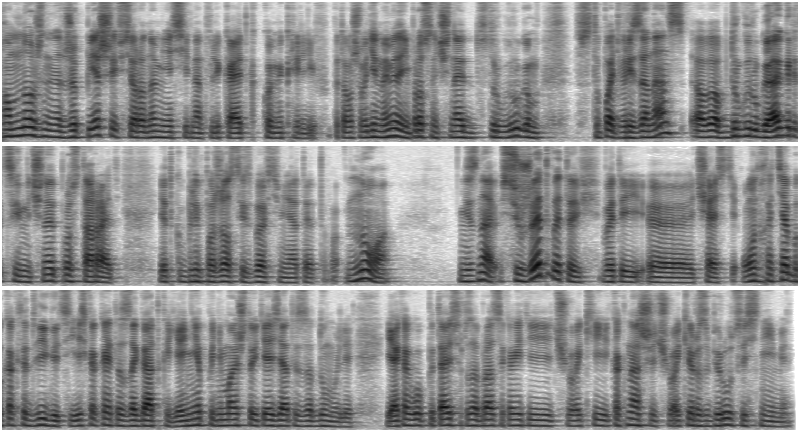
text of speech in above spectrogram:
помноженный на Джо Пеши все равно меня сильно отвлекает как комик-релив. Потому что в один момент они просто начинают с друг другом вступать в резонанс, а, об друг друга агриться и начинают просто орать. Я такой, блин, пожалуйста, избавьте меня от этого. Но не знаю, сюжет в этой, в этой э, части, он хотя бы как-то двигается, есть какая-то загадка. Я не понимаю, что эти азиаты задумали. Я как бы пытаюсь разобраться, как эти чуваки, как наши чуваки разберутся с ними.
